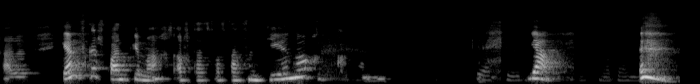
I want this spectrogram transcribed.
gerade ganz gespannt gemacht auf das, was da von dir noch kommt. Ja,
